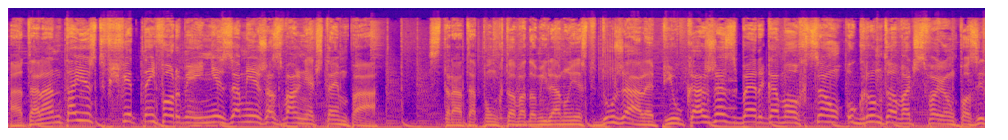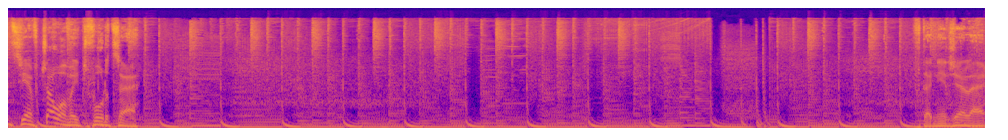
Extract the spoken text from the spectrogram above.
Atalanta jest w świetnej formie i nie zamierza zwalniać tempa. Strata punktowa do Milanu jest duża, ale piłkarze z Bergamo chcą ugruntować swoją pozycję w czołowej czwórce. W tę niedzielę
